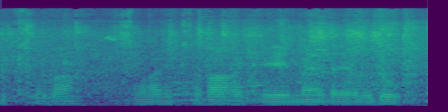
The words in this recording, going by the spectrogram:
Les crevards, a les crevards avec les mains derrière le dos.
